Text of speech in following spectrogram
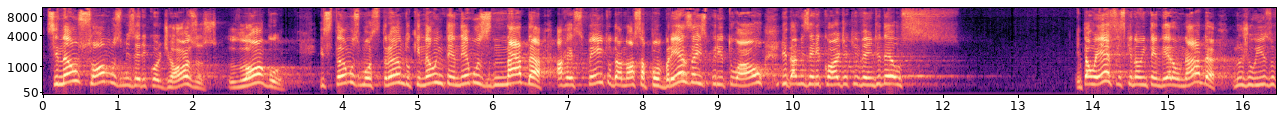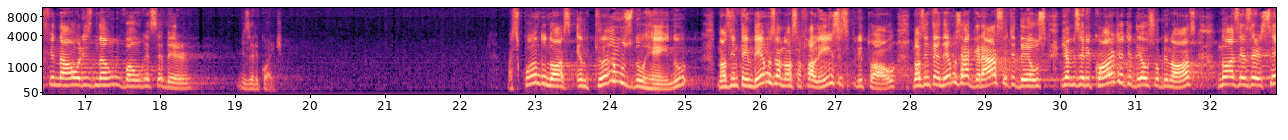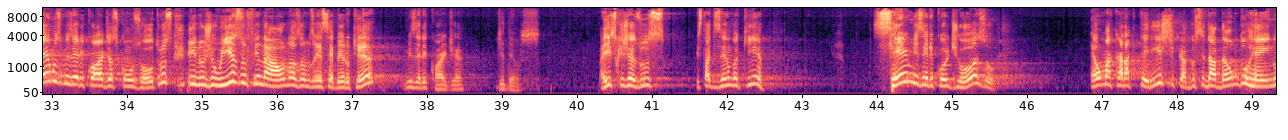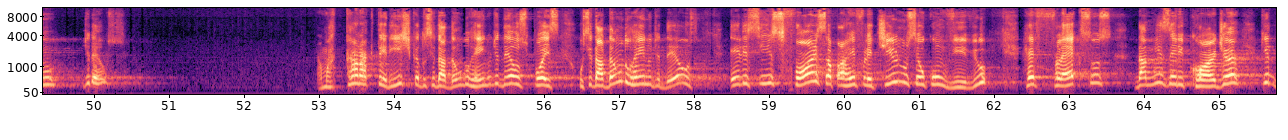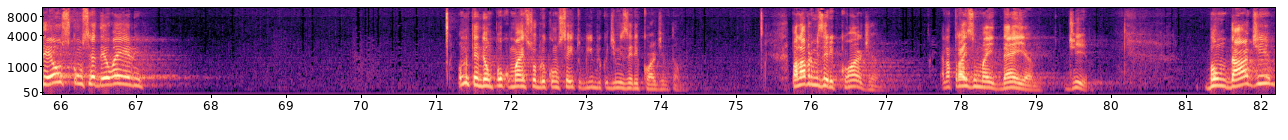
Se não somos misericordiosos, logo estamos mostrando que não entendemos nada a respeito da nossa pobreza espiritual e da misericórdia que vem de Deus. Então, esses que não entenderam nada, no juízo final eles não vão receber misericórdia. Mas quando nós entramos no reino, nós entendemos a nossa falência espiritual, nós entendemos a graça de Deus e a misericórdia de Deus sobre nós, nós exercemos misericórdias com os outros e no juízo final nós vamos receber o que? Misericórdia de Deus. É isso que Jesus está dizendo aqui. Ser misericordioso é uma característica do cidadão do reino de Deus. É uma característica do cidadão do reino de Deus, pois o cidadão do reino de Deus, ele se esforça para refletir no seu convívio reflexos da misericórdia que Deus concedeu a ele. Vamos entender um pouco mais sobre o conceito bíblico de misericórdia, então. A palavra misericórdia, ela traz uma ideia de bondade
